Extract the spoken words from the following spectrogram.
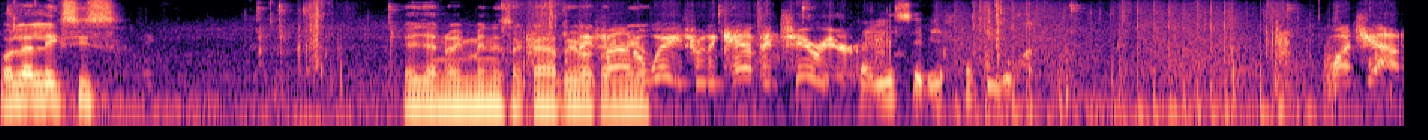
Hola Alexis. Ella no hay menes acá arriba conmigo. Cállese, vieja piruja. Watch out.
